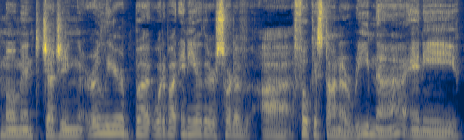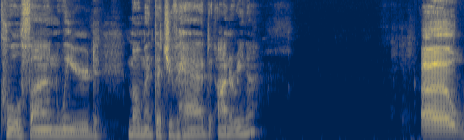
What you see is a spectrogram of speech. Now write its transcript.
moment judging earlier, but what about any other sort of uh, focused on arena? Any cool, fun, weird moment that you've had on Arena? Uh,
